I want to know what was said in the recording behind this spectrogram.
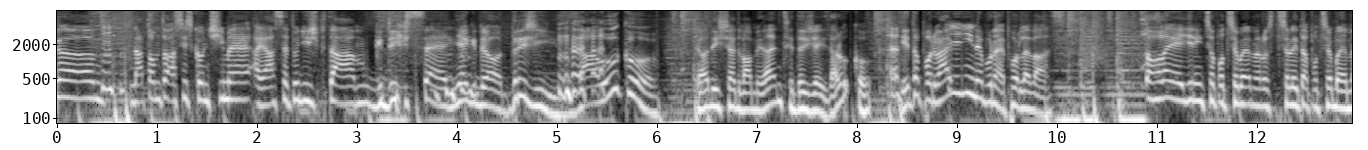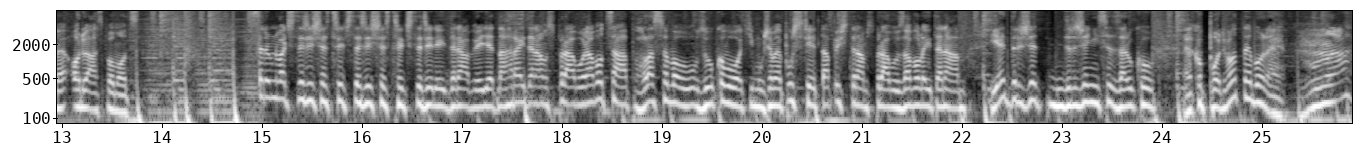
uh, na tom to asi skončíme a já se tudíž ptám, když se někdo drží za ruku, jo, když se dva milenci drží za ruku, je to podvádění nebo ne podle vás? Tohle je jediný, co potřebujeme rozstřelit a potřebujeme od vás pomoc. 724634634, dejte nám vědět, nahrajte nám zprávu na WhatsApp, hlasovou, zvukovou, a tím můžeme pustit, napište nám zprávu, zavolejte nám. Je držet, držení se za ruku jako podvod nebo ne? No.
